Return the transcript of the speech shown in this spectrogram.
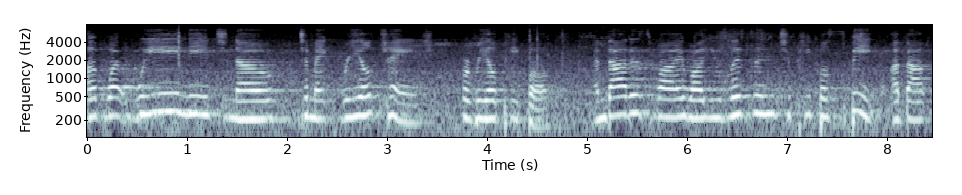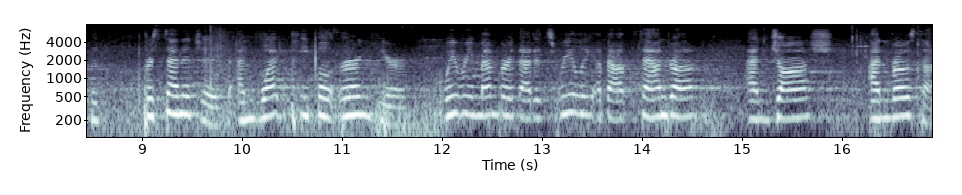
of what we need to know to make real change for real people. And that is why while you listen to people speak about the percentages and what people earn here, we remember that it's really about Sandra and Josh and Rosa,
